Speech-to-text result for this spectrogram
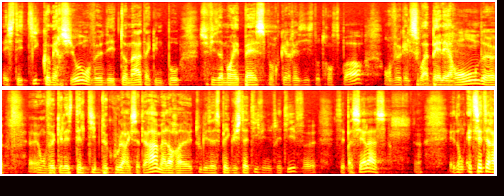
esthétiques, commerciaux. On veut des tomates avec une peau suffisamment épaisse pour qu'elles résistent au transport. On veut qu'elles soient belles et rondes. Euh, on veut qu'elles aient tel type de couleur, etc. Mais alors, euh, tous les aspects gustatifs et nutritifs, euh, c'est passé à l'as. Et donc, etc.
